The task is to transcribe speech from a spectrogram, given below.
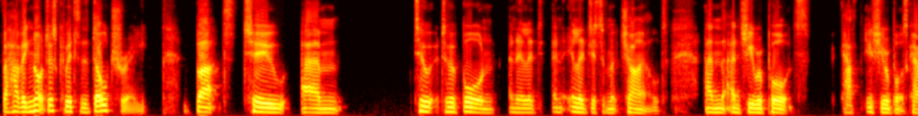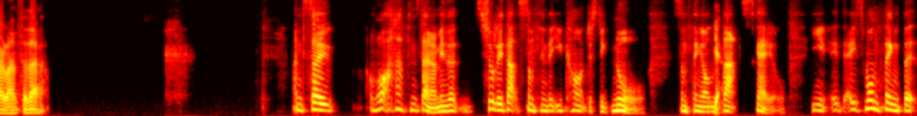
for having not just committed adultery, but to um to to have born an illeg- an illegitimate child, and and she reports she reports Caroline for that. And so, what happens then? I mean, that, surely that's something that you can't just ignore. Something on Yeah. that scale. You, it, it's one thing that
